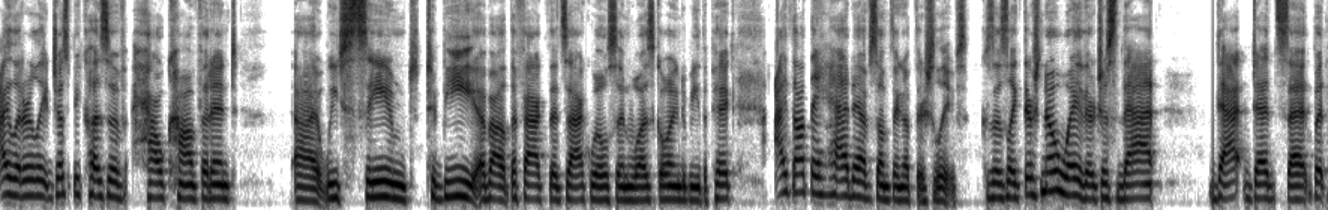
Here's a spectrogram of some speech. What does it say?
I literally, just because of how confident uh, we seemed to be about the fact that Zach Wilson was going to be the pick. I thought they had to have something up their sleeves because I was like, there's no way they're just that that dead set. But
